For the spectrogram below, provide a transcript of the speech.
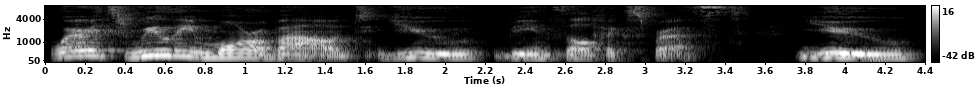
where it's really more about you being self expressed, you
